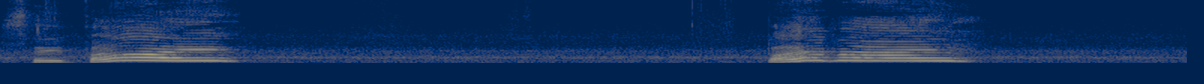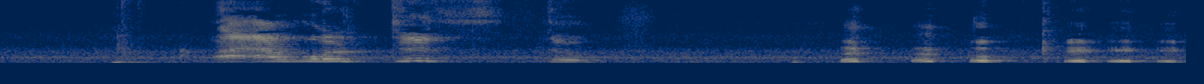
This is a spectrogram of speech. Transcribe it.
Say. Bye bye. Okay.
